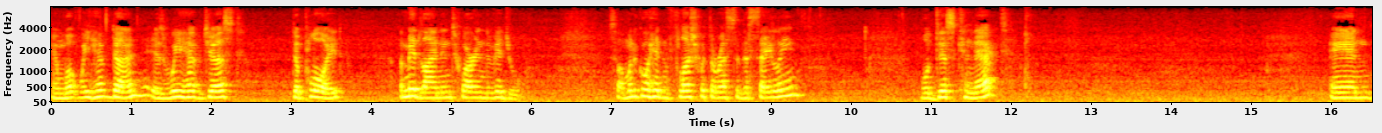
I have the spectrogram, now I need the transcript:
And what we have done is we have just deployed a midline into our individual. So I'm going to go ahead and flush with the rest of the saline. We'll disconnect. And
